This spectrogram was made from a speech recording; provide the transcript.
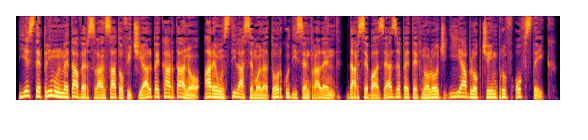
este primul metavers lansat oficial pe Cardano, are un stil asemănător cu Decentraland, dar se bazează pe tehnologia blockchain Proof of Stake.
